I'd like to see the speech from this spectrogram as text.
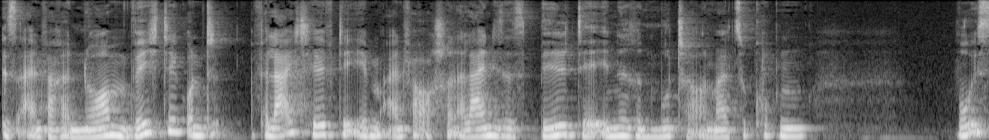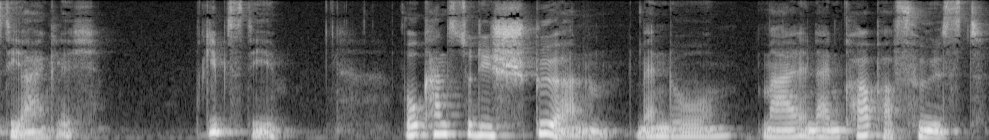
ist einfach enorm wichtig und vielleicht hilft dir eben einfach auch schon allein dieses Bild der inneren Mutter und mal zu gucken, wo ist die eigentlich? Gibt es die? Wo kannst du die spüren, wenn du mal in deinen Körper fühlst?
